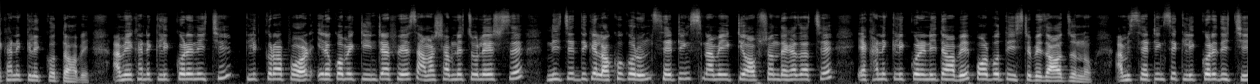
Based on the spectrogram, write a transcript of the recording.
এখানে ক্লিক করতে হবে। আমি এখানে ক্লিক করে নিচ্ছি। ক্লিক করার পর এরকম একটি ইন্টারফেস আমার সামনে চলে এসছে। নিচের দিকে লক্ষ্য করুন সেটিংস নামে একটি অপশন দেখা যাচ্ছে। এখানে ক্লিক করে নিতে হবে পরবর্তী স্টেপে যাওয়ার জন্য। আমি সেটিংসে ক্লিক করে দিচ্ছি।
